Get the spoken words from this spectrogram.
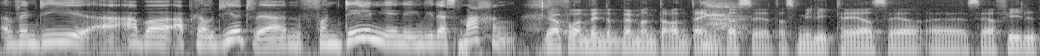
wenn die aber applaudiert werden von denjenigen, die das machen. Ja, vor allem wenn, wenn man daran denkt, dass das Militär sehr, äh, sehr viel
